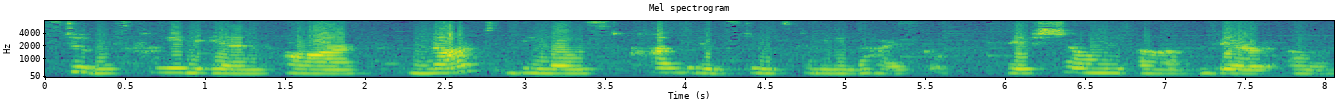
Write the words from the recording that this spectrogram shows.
students coming in are not the most confident students coming into high school. They've shown um, their um,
